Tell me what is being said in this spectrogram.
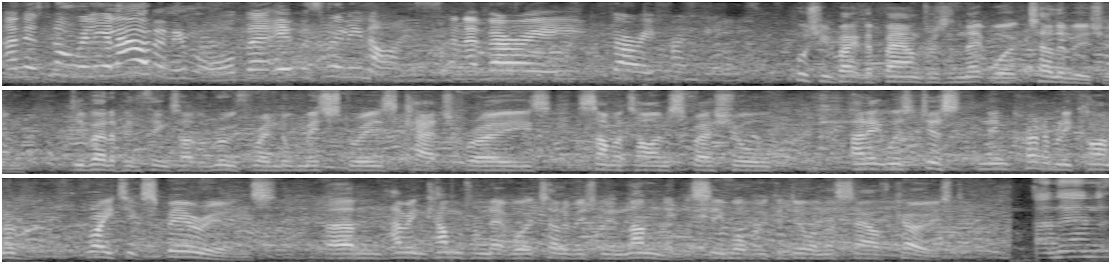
And it's not really allowed anymore, but it was really nice and a very, very friendly pushing back the boundaries of network television, developing things like the Ruth Rendell Mysteries, Catchphrase, Summertime Special, and it was just an incredibly kind of great experience, um, having come from network television in London to see what we could do on the south coast. And then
